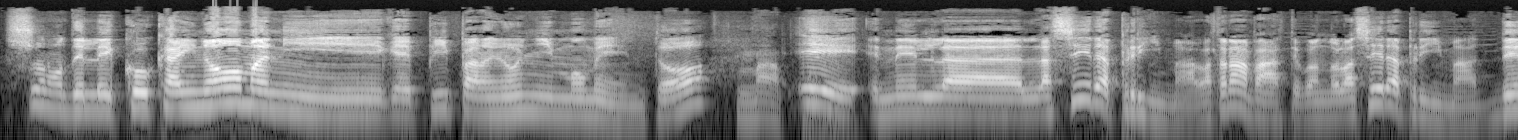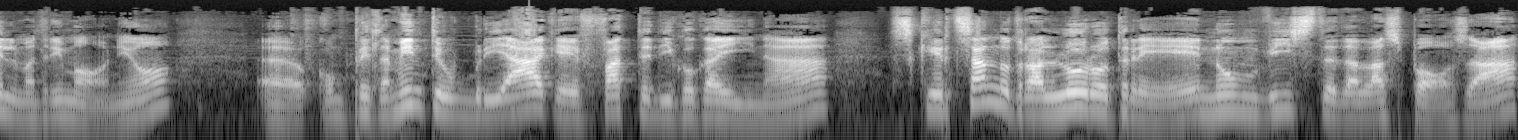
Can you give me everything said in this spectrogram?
Sono delle cocainomani che pippano in ogni momento Ma... e nel, la sera prima, la trama parte quando la sera prima del matrimonio eh, completamente ubriache e fatte di cocaina, scherzando tra loro tre, non viste dalla sposa,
